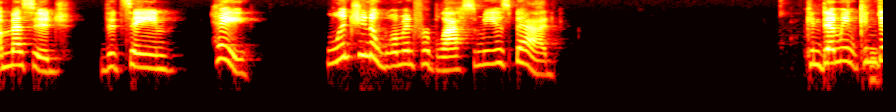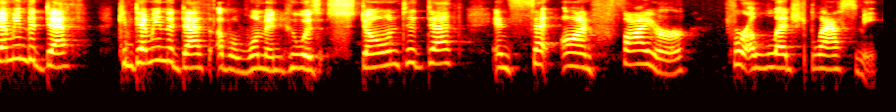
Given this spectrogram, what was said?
a message that's saying, hey, lynching a woman for blasphemy is bad. Condemning condemning the death condemning the death of a woman who was stoned to death and set on fire for alleged blasphemy.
